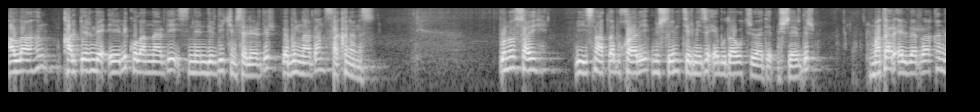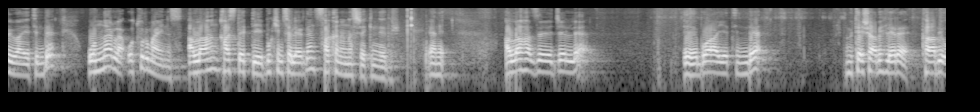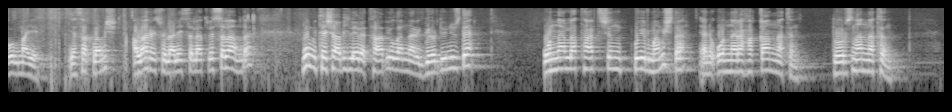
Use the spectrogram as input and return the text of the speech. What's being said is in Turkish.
Allah'ın kalplerinde eğrilik olanlar diye isimlendirdiği kimselerdir ve bunlardan sakınınız. Bunu sahih bir isnatla Bukhari, Müslim, Tirmizi, Ebu Davud rivayet etmişlerdir. Matar el-Verrak'ın rivayetinde onlarla oturmayınız. Allah'ın kastettiği bu kimselerden sakınınız şeklindedir. Yani Allah Azze ve Celle e, bu ayetinde müteşabihlere tabi olmayı yasaklamış. Allah Resulü Aleyhisselatü Vesselam da bu müteşabihlere tabi olanları gördüğünüzde onlarla tartışın buyurmamış da yani onlara hakkı anlatın, doğrusunu anlatın.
